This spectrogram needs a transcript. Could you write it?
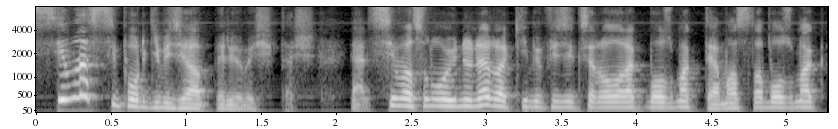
Sivas Spor gibi cevap veriyor Beşiktaş. Yani Sivas'ın oyunu ne? Rakibi fiziksel olarak bozmak, temasla bozmak,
